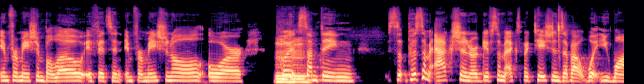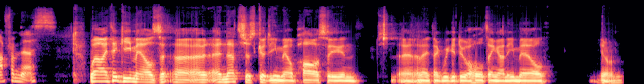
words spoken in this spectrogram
information below if it's an informational or put mm-hmm. something, put some action or give some expectations about what you want from this. Well, I think emails, uh, and that's just good email policy, and and I think we could do a whole thing on email, you know,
